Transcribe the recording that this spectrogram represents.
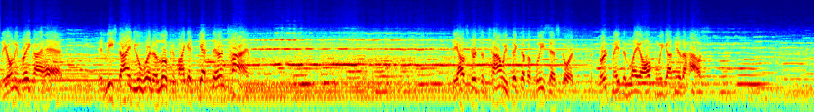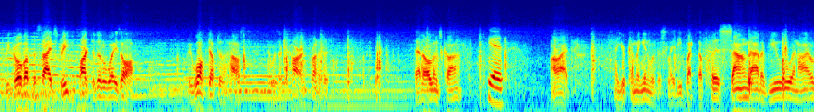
The only break I had. At least I knew where to look if I could get there in time. At the outskirts of town, we picked up a police escort. But Bert made them lay off when we got near the house. We drove up the side street and parked a little ways off. We walked up to the house. There was a car in front of it. That Alden's car? Yes. All right. Now, you're coming in with us, lady, but the first sound out of you, and I'll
